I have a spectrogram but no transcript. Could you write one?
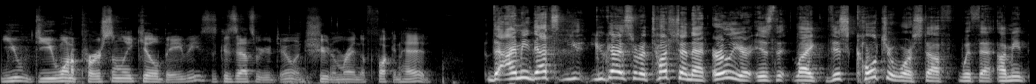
you? Do you want to personally kill babies? Because that's what you're doing. Shoot them right in the fucking head. I mean, that's you. You guys sort of touched on that earlier. Is that like this culture war stuff with that? I mean,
